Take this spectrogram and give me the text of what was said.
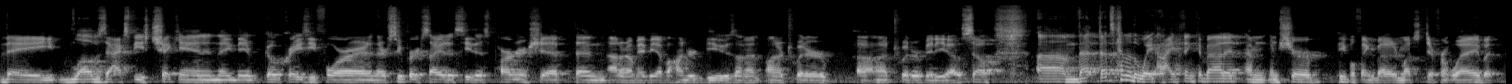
they love Zaxby's chicken and they, they go crazy for it and they're super excited to see this partnership than I don't know maybe have hundred views on a on a Twitter uh, on a Twitter video. So um, that that's kind of the way I think about it. I'm, I'm, sure people think about it in a much different way, but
